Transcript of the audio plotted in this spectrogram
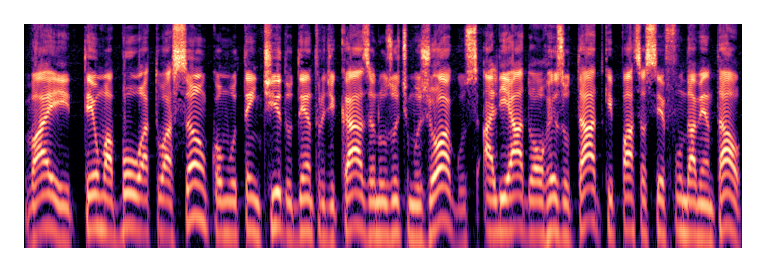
Vai ter uma boa atuação, como tem tido dentro de casa nos últimos jogos, aliado ao resultado, que passa a ser fundamental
